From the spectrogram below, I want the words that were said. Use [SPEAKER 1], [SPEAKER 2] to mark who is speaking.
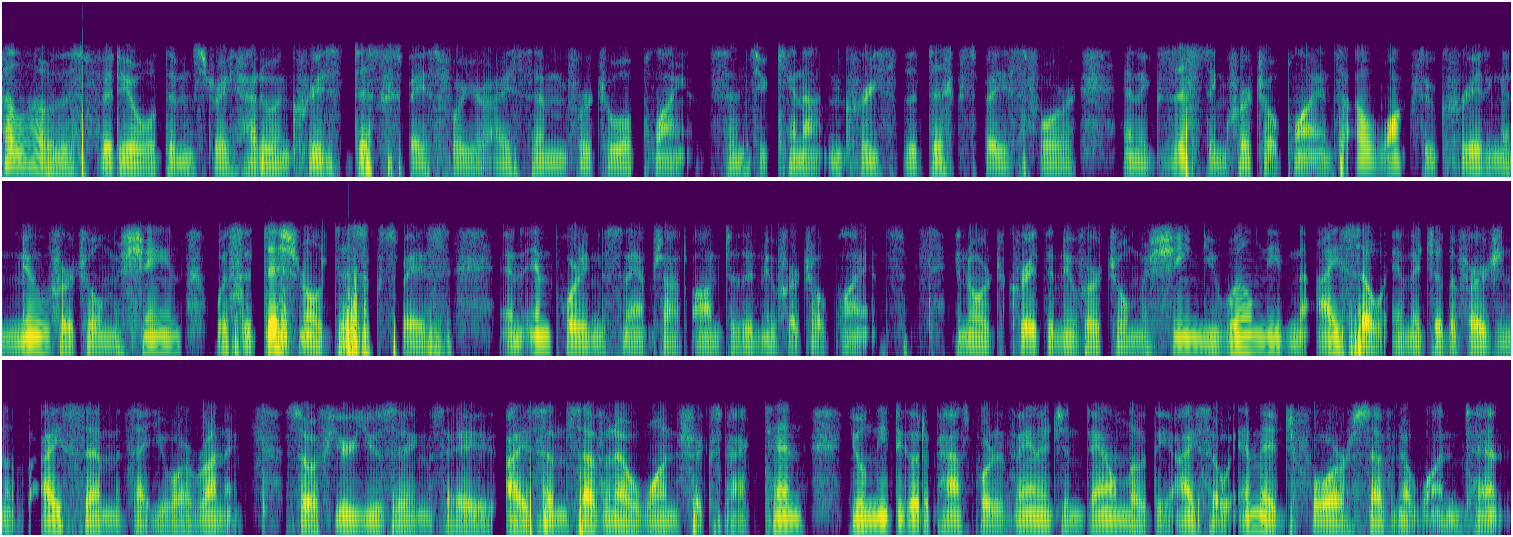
[SPEAKER 1] Hello, this video will demonstrate how to increase disk space for your iSIM virtual appliance. Since you cannot increase the disk space for an existing virtual appliance, I'll walk through creating a new virtual machine with additional disk space and importing the snapshot onto the new virtual appliance. In order to create the new virtual machine, you will need an ISO image of the version of iSIM that you are running. So if you're using, say, iSIM 701 FixPack 10, you'll need to go to Passport Advantage and download the ISO image for 70110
